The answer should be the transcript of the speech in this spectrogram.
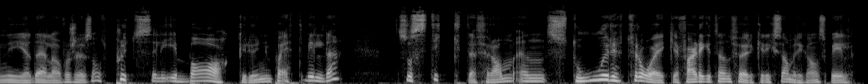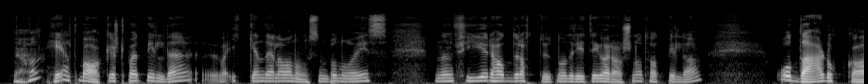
nye deler av forskjellig sånn. Plutselig, i bakgrunnen på ett bilde, så stikker det fram en stor trådekkefelg til en førkrigs amerikansk bil. Jaha. Helt bakerst på et bilde, det var ikke en del av annonsen på noe vis, men en fyr hadde dratt ut noe drit i garasjen og tatt bilde av. Og der dukka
